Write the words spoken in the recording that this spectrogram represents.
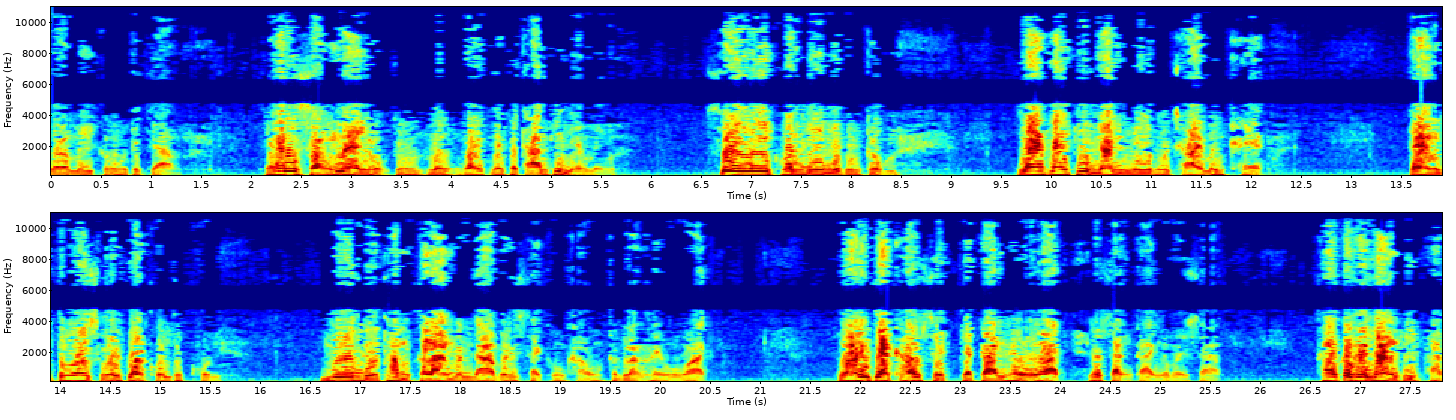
บารมีของพระพุทธเจ้าฉะนั้นสองแม่ลูกจึงลงไว้ในสถานที่แห่งหนึ่ง ซึ่งมีคนยืนอยู่เป็นกลุ่มและในที่นั้นมีผู้ชายเหมือนแขก แต่งตัวสวยกว่าคนทุกคนยืนอยู่ท่ามกลางบรรดาบริษัทของเขากำลังให้โอวาทหลังจากเขาเสร็จจากการให้โอวาทและสั่งการก็ไม่ทราบ เขาก็ไปนั่งที่พัก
